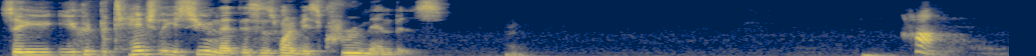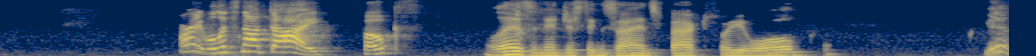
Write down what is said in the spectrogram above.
so you, you could potentially assume that this is one of his crew members. Huh. All right, well, let's not die, folks. Well, there's an interesting science fact for you all. Yeah.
